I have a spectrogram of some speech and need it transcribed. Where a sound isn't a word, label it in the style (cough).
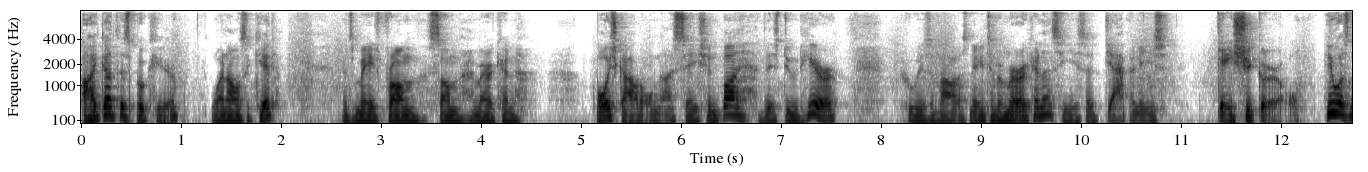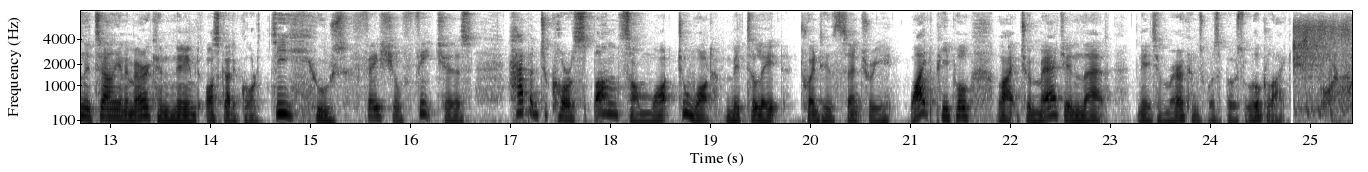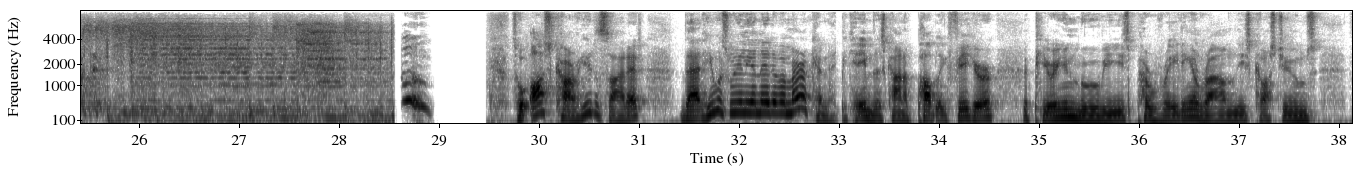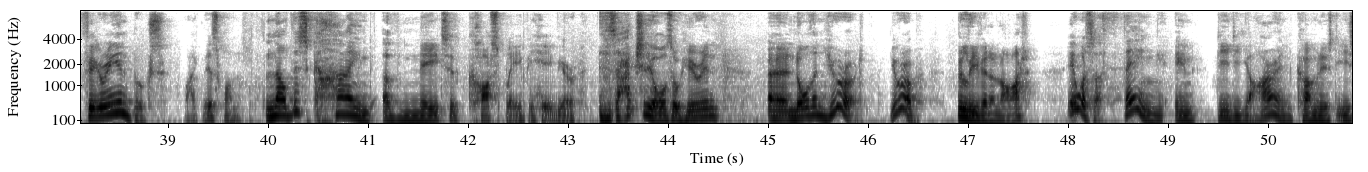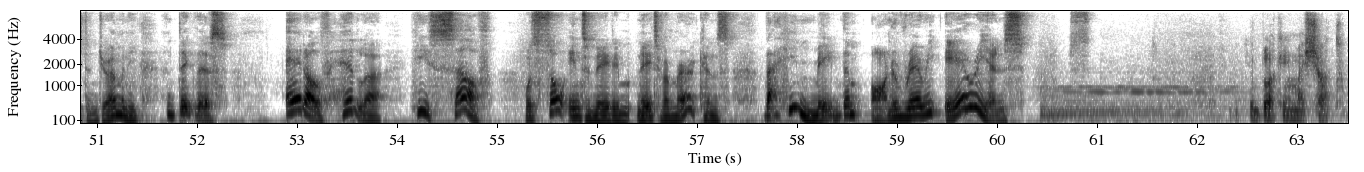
I got this book here when I was a kid. It's made from some American Boy Scout organization by this dude here, who is about as Native American as he is a Japanese geisha girl. He was an Italian American named Oscar de Corti, whose facial features happened to correspond somewhat to what mid to late 20th century white people like to imagine that Native Americans were supposed to look like. So Oscar, he decided that he was really a Native American. He became this kind of public figure, appearing in movies, parading around these costumes, figuring in books like this one. Now, this kind of native cosplay behavior is actually also here in uh, Northern Europe. Europe, believe it or not. It was a thing in DDR, in communist Eastern Germany. And dig this Adolf Hitler himself was so into Native, Native Americans that he made them honorary Aryans. You're blocking my shot.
